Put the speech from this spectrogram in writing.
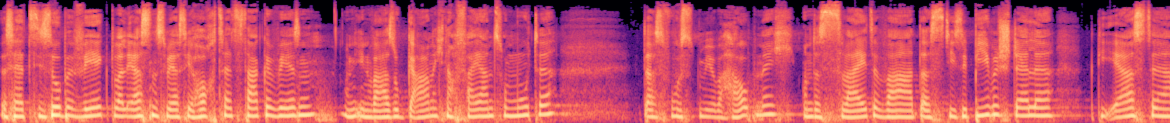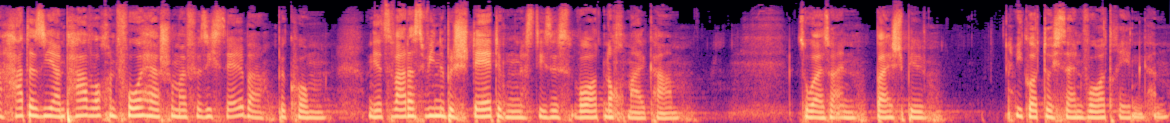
das hätte sie so bewegt, weil erstens wäre es ihr Hochzeitstag gewesen und ihnen war so gar nicht nach Feiern zumute. Das wussten wir überhaupt nicht. Und das Zweite war, dass diese Bibelstelle die erste hatte sie ein paar Wochen vorher schon mal für sich selber bekommen. Und jetzt war das wie eine Bestätigung, dass dieses Wort nochmal kam. So also ein Beispiel, wie Gott durch sein Wort reden kann.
